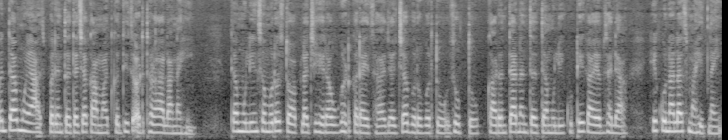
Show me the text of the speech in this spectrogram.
पण त्यामुळे आजपर्यंत त्याच्या कामात कधीच अडथळा आला नाही. त्या मुलींसमोरच तो आपला चेहरा उघड करायचा ज्याच्याबरोबर तो झोपतो कारण त्यानंतर त्या मुली कुठे गायब झाल्या हे कोणालाच माहीत नाही.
